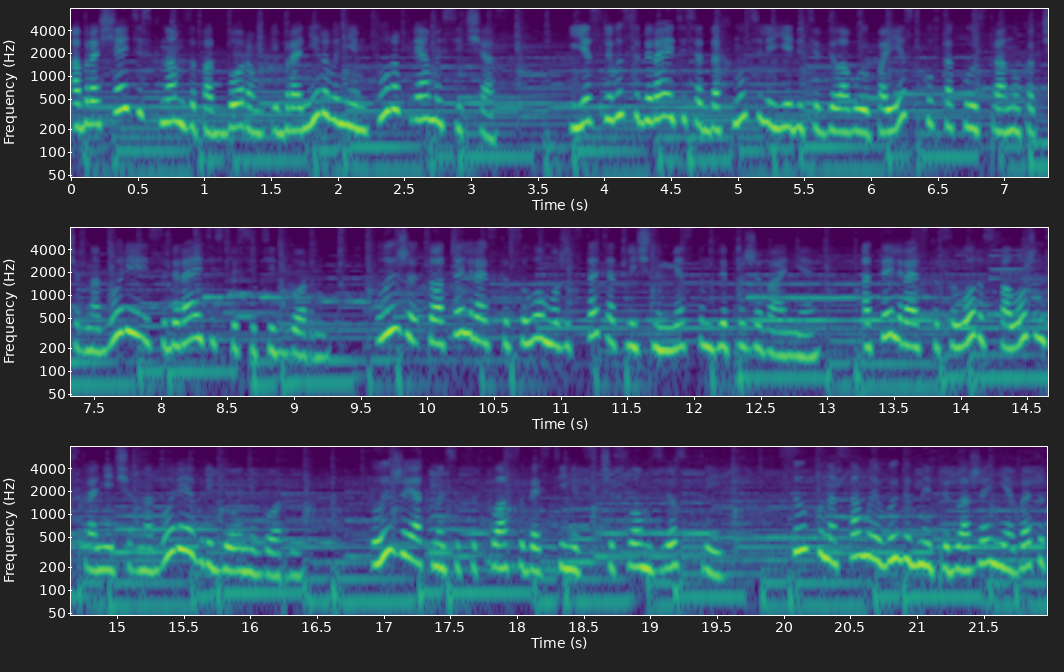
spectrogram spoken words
Обращайтесь к нам за подбором и бронированием тура прямо сейчас. Если вы собираетесь отдохнуть или едете в деловую поездку в такую страну, как Черногория, и собираетесь посетить Горн, лыжи, то отель «Райское село» может стать отличным местом для проживания. Отель «Райское село» расположен в стране Черногория в регионе Горн. Лыжи относятся к классу гостиниц с числом звезд 3. Ссылку на самые выгодные предложения в этот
